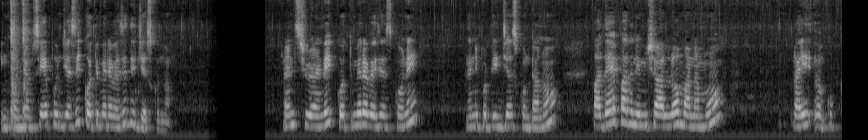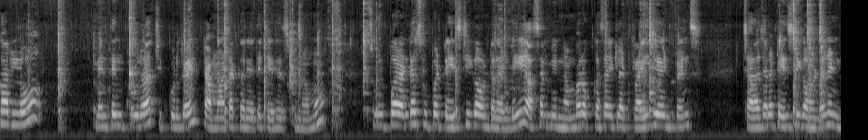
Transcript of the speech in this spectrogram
ఇంకొంచెం సేపు ఉంచేసి కొత్తిమీర వేసి దించేసుకుందాం. ఫ్రెండ్స్ చూడండి కొత్తిమీర వేసేసుకొని నేను ఇప్పుడు దించేసుకుంటాను. పదే పది నిమిషాల్లో మనము రై కుక్కర్లో మెంతెం కూర చిక్కుడుకాయ టమాటా కర్రీ అయితే చేసేసుకున్నాము. సూపర్ అంటే సూపర్ టేస్టీగా ఉంటుందండి. అసలు మీరు నంబర్ ఒక్కసారి ఇట్లా ట్రై చేయండి ఫ్రెండ్స్. చాలా చాలా టేస్టీగా ఉంటుంది. నేను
